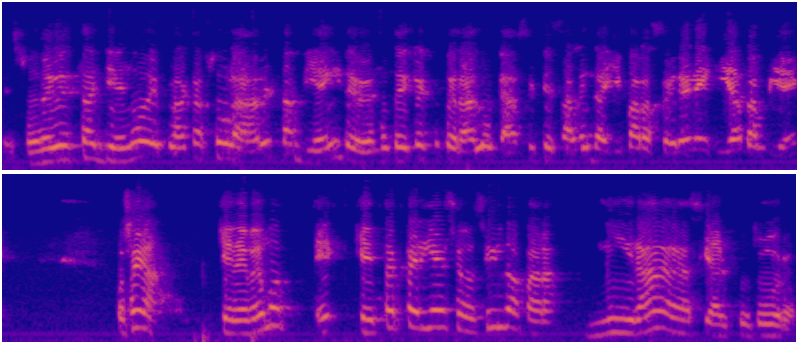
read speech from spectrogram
eso debe estar lleno de placas solares también y debemos de recuperar los gases que salen de allí para hacer energía también. O sea, que debemos, eh, que esta experiencia nos sirva para mirar hacia el futuro.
